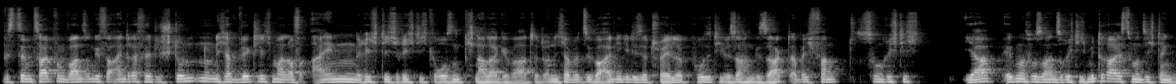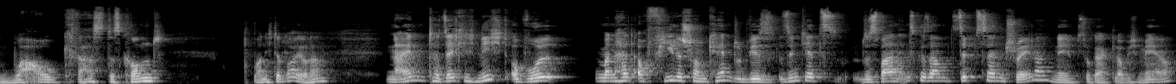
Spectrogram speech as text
Bis zu dem Zeitpunkt waren es ungefähr ein, dreiviertel Stunden und ich habe wirklich mal auf einen richtig, richtig großen Knaller gewartet. Und ich habe jetzt über einige dieser Trailer positive Sachen gesagt, aber ich fand so ein richtig, ja, irgendwas, was so einen so richtig mitreißt und man sich denkt, wow, krass, das kommt, war nicht dabei, oder? Nein, tatsächlich nicht, obwohl man halt auch viele schon kennt und wir sind jetzt, das waren insgesamt 17 Trailer, nee, sogar glaube ich mehr,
